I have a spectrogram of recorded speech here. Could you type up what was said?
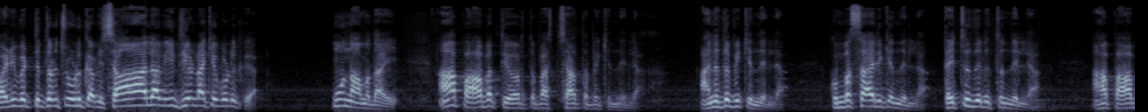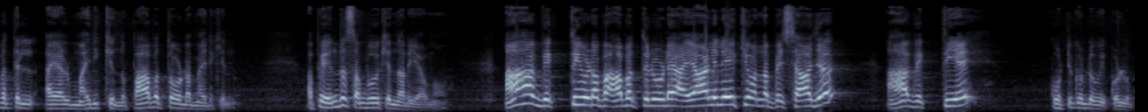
വഴി വെട്ടിത്തെളിച്ചു കൊടുക്കുക വിശാല വീതി ഉണ്ടാക്കി കൊടുക്കുക. മൂന്നാമതായി ആ പാപത്തെ ഓർത്ത് പശ്ചാത്തപിക്കുന്നില്ല അനുദപിക്കുന്നില്ല കുമ്പസാരിക്കുന്നില്ല തെറ്റുതിരുത്തുന്നില്ല. ആ പാപത്തിൽ അയാൾ മരിക്കുന്നു പാപത്തോടെ മരിക്കുന്നു. അപ്പൊ എന്ത് സംഭവിക്കുന്നറിയാമോ ആ വ്യക്തിയുടെ പാപത്തിലൂടെ അയാളിലേക്ക് വന്ന പിശാജ് ആ വ്യക്തിയെ കൂട്ടിക്കൊണ്ടുപോയിക്കൊള്ളും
